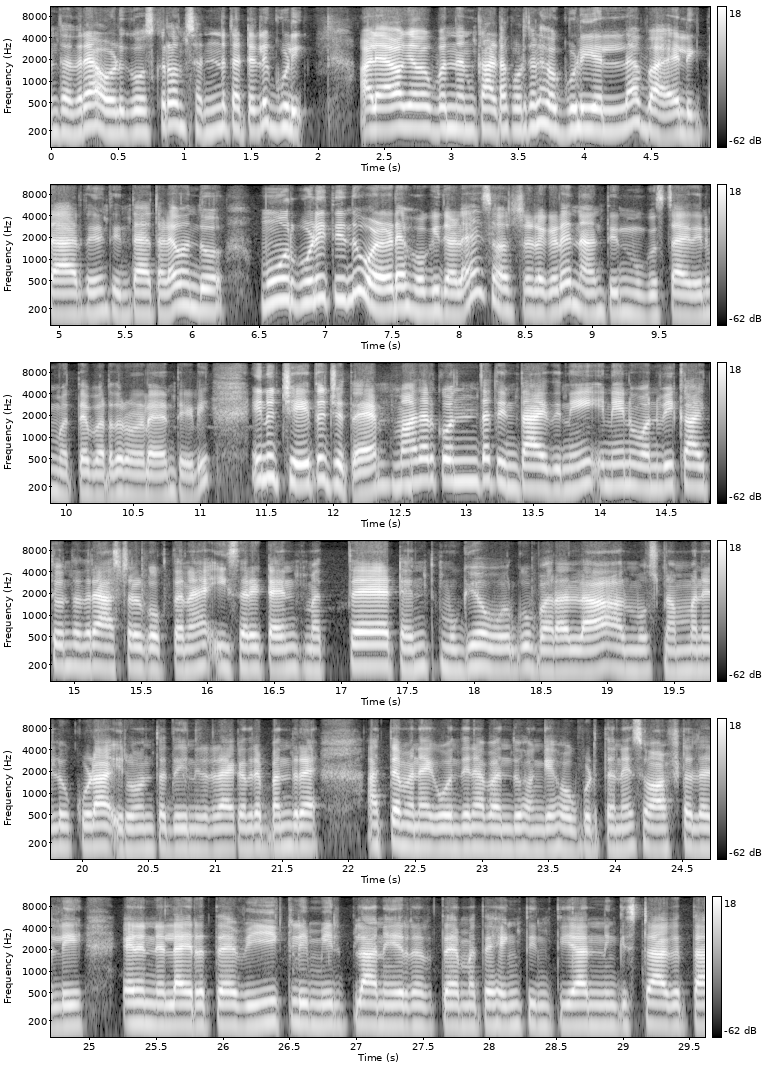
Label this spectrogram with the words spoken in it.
ಅಂತಂದರೆ ಅವಳಿಗೋಸ್ಕರ ಒಂದು ಸಣ್ಣ ತಟ್ಟೆಯಲ್ಲಿ ಗುಳಿ. ಅವಳು ಯಾವಾಗ ಯಾವಾಗ ಬಂದು ನನ್ನ ಕಾಟ ಕೊಡ್ತಾಳೆ ಅವಾಗ ಗುಳಿ ಎಲ್ಲ ಬಾಯಲ್ಲಿ ತಾ ಇರ್ತೀನಿ, ತಿಂತಾ ಇರ್ತಾಳೆ. ಒಂದು ಮೂರು ಗುಳಿ ತಿಂದು ಒಳಗಡೆ ಹೋಗಿದ್ದಾಳೆ. ಸೊ ಅಷ್ಟರೊಳಗಡೆ ನಾನು ತಿಂದು ಮುಗಿಸ್ತಾ ಇದ್ದೀನಿ, ಮತ್ತೆ ಬರೋದ್ರೊಳಗಡೆ ಅಂತೇಳಿ. ಇನ್ನು ಚೇತು ಜೊತೆ ಮಾತಾಡ್ಕೊಂತ ತಿಂತಾ ಇದ್ದೀನಿ. ಇನ್ನೇನು ಒನ್ ವೀಕ್ ಆಯಿತು ಅಂತಂದರೆ ಹಾಸ್ಟೆಲ್ಗೆ ಹೋಗ್ತಾನೆ. ಈ ಸರಿ ಟೆಂತ್ ಮತ್ತೆ ಟೆಂತ್ ಮುಗಿಯೋವರೆಗೂ ಬರಲ್ಲ. ಆಲ್ಮೋಸ್ಟ್ ನಮ್ಮ ಮನೇಲೂ ಕೂಡ ಇರುವಂಥದ್ದು ಏನಿರಲ್ಲ. ಯಾಕಂದರೆ ಬಂದರೆ ಅತ್ತೆ ಮನೆಗೆ ಒಂದಿನ ಬಂದು ಹಾಗೆ ಹೋಗ್ಬಿಡ್ತಾನೆ. ಸೊ ಹಾಸ್ಟೆಲಲ್ಲಿ ಏನೇನೆಲ್ಲ ಇರುತ್ತೆ? ವೀಕ್ಲಿ ಮೀಲ್ ಪ್ಲಾನ್ ಏನಿರುತ್ತೆ? ಮತ್ತು ಹೆಂಗೆ ತಿಂತೀಯ? ನಿಂಗೆ ಇಷ್ಟ ಆಗುತ್ತಾ?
